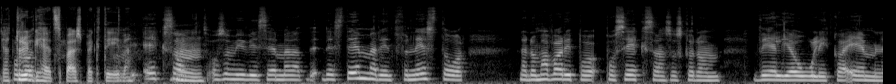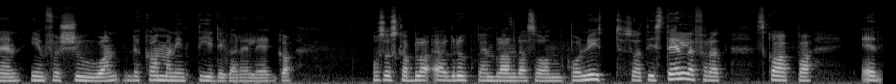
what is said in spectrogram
Ja, trygghetsperspektivet. Exakt, mm. och som vi vill se, men att det, det, stämmer inte för nästa år när de har varit på, på sexan så ska de välja olika ämnen inför sjuan. Det kan man inte tidigare lägga. Och så ska bla, äh, gruppen blandas om på nytt. Så att istället för att skapa en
